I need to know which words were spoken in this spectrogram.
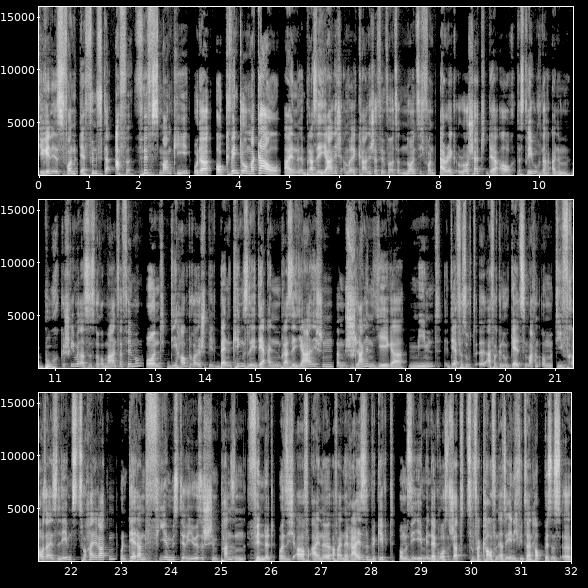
Die Rede ist von Der fünfte Affe, Fifth Monkey oder O Quinto Macao, ein brasilianisch-amerikanischer Film von 1990 von Eric Rochette, der auch das Drehbuch nach einem Buch geschrieben hat, also es ist eine Romanverfilmung und die Hauptrolle spielt Ben Kingsley, der einen brasilianischen ähm, Schlangenjäger mimt, der versucht äh, einfach genug Geld zu machen, um die Frau seines Lebens zu heiraten heiraten und der dann vier mysteriöse Schimpansen findet und sich auf eine, auf eine Reise begibt, um sie eben in der großen Stadt zu verkaufen. Also ähnlich wie sein Hauptbusiness äh,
